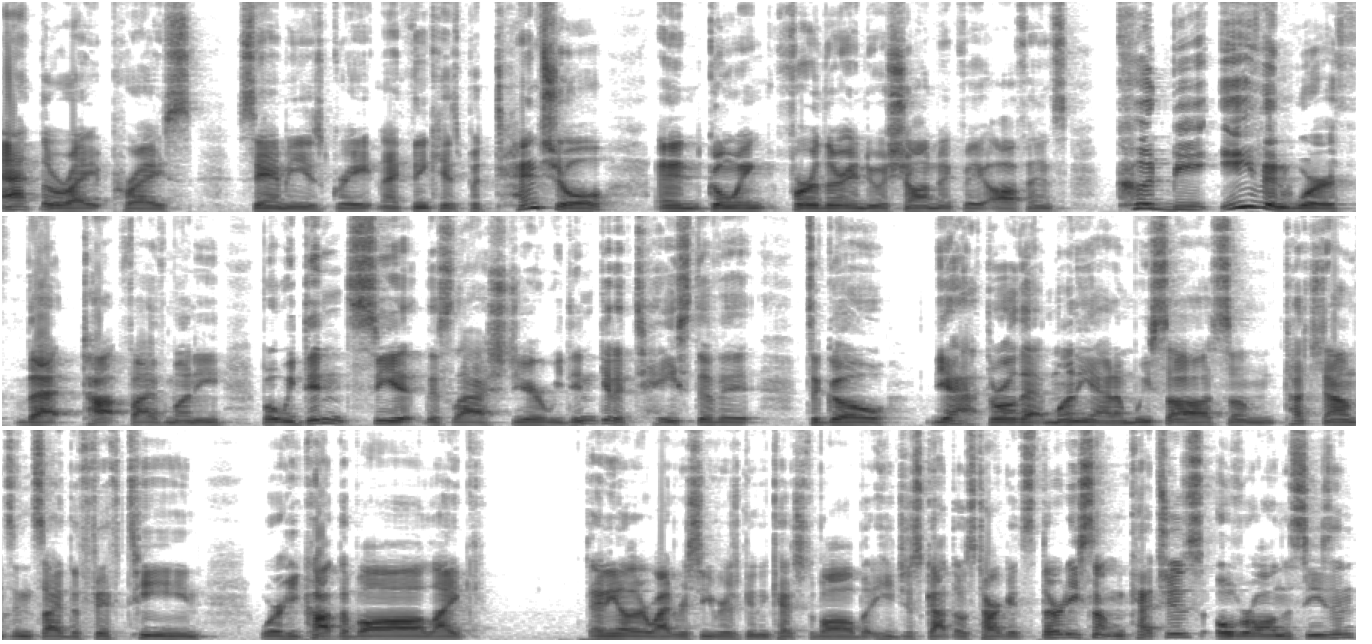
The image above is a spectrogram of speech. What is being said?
at the right price Sammy is great and I think his potential and going further into a Sean McVay offense could be even worth that top five money, but we didn't see it this last year. We didn't get a taste of it to go, yeah, throw that money at him. We saw some touchdowns inside the 15 where he caught the ball like any other wide receiver is going to catch the ball, but he just got those targets. 30 something catches overall in the season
